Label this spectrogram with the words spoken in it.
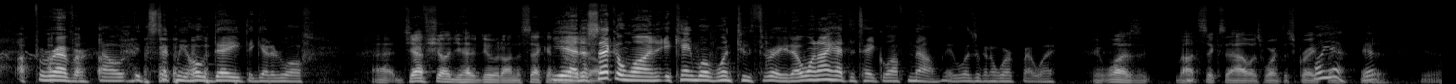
forever. How it took me a whole day to get it off. uh, Jeff showed you how to do it on the second. Yeah, the though. second one it came off one, two, three. The one I had to take off, no, it wasn't going to work that way. It was about six hours worth of scraping. Oh yeah, yeah, yeah,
